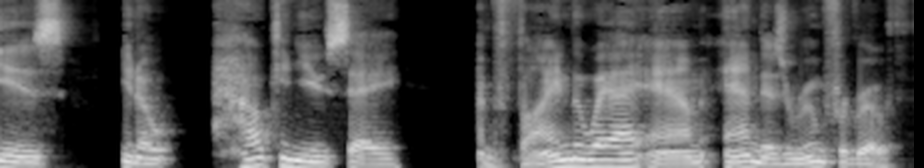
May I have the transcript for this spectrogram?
is, you know, how can you say, I'm fine the way I am, and there's room for growth?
